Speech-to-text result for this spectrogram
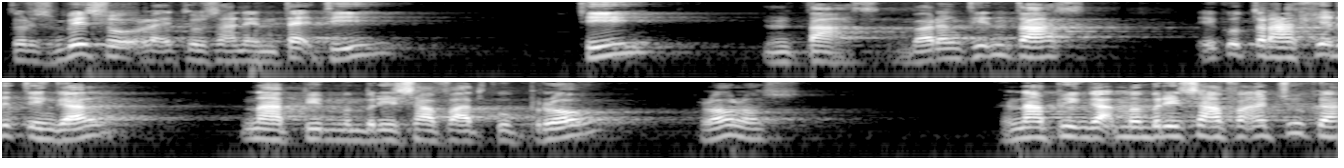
Terus besok lek dosane entek di di entas. Bareng di entas, itu terakhir tinggal Nabi memberi syafaat kubro, lolos. Nabi enggak memberi syafaat juga.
